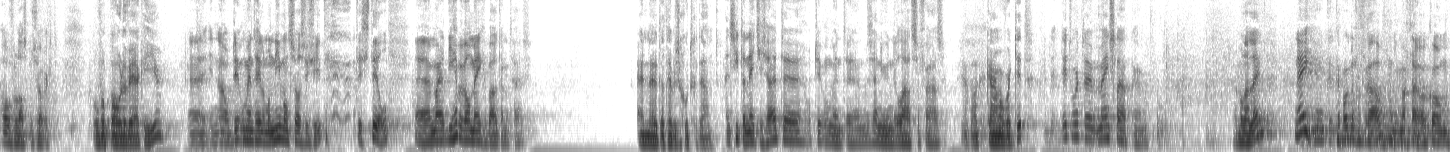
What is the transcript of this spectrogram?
overlast bezorgt. Hoeveel Polen werken hier? Nou, op dit moment helemaal niemand zoals u ziet. het is stil. maar die hebben wel meegebouwd aan het huis. En dat hebben ze goed gedaan? En het ziet er netjes uit op dit moment. we zijn nu in de laatste fase. Ja, welke kamer wordt dit? D dit wordt mijn slaapkamer. Helemaal alleen? Nee, ik, ik, heb ook nog een vrouw. Die mag daar ook komen.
